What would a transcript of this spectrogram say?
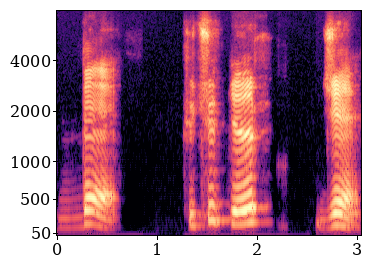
D. Küçüktür C.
